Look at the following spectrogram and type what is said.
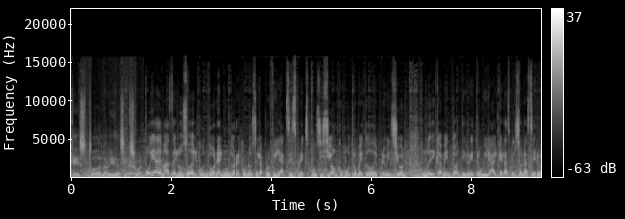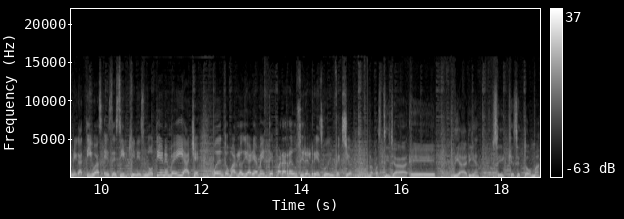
que es toda la vida sexual. Hoy además del uso del condón, el mundo reconoce la profilaxis preexposición como otro método de prevención, un medicamento antirretroviral que las personas seronegativas, es decir, quienes no tienen VIH, pueden tomarlo diariamente para reducir el riesgo de infección. Una pastilla eh, diaria ¿sí? que se toma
